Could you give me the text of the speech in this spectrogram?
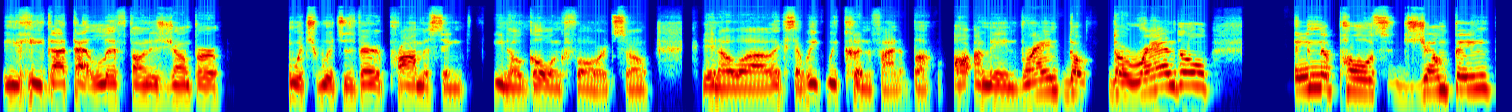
He got that lift on his jumper, which which is very promising, you know, going forward. So, you know, uh, like I said, we, we couldn't find a buck. Uh, I mean, Brand the, the Randle in the post jumping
